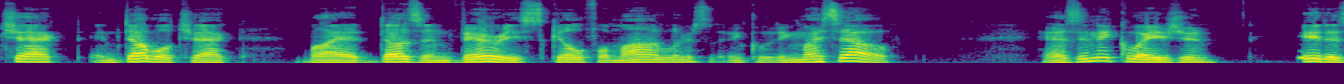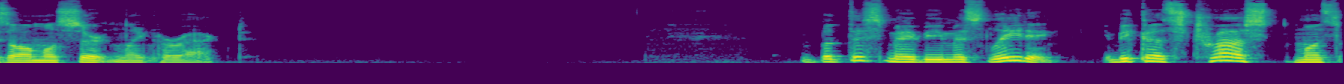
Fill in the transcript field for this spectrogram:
checked, and double checked by a dozen very skillful modelers, including myself. As an equation, it is almost certainly correct. But this may be misleading because trust must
